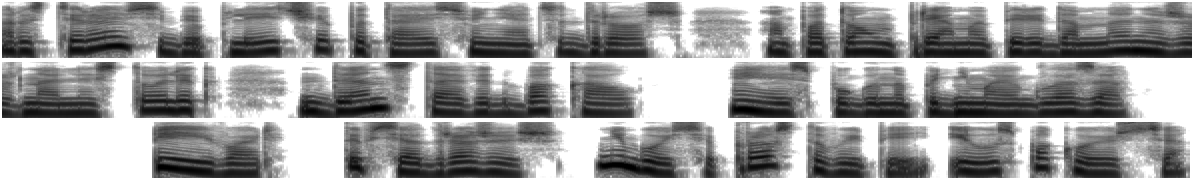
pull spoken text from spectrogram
растираю себе плечи, пытаясь унять дрожь. А потом прямо передо мной на журнальный столик Дэн ставит бокал. Я испуганно поднимаю глаза. «Пей, Варь, ты вся дрожишь. Не бойся, просто выпей и успокоишься».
